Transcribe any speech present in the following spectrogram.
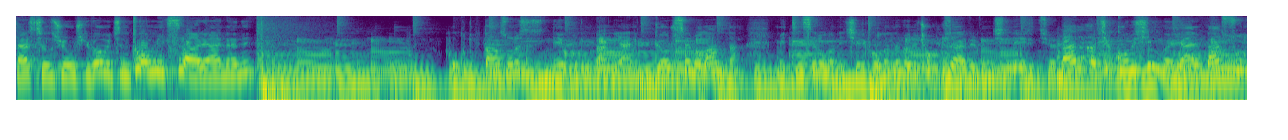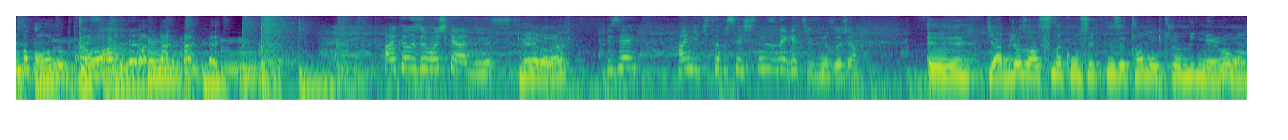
ders çalışıyormuş gibi ama içinde Tom Mix var yani hani. Okuduktan sonra siz ne okudum ben yani görsel olanla metinsel olanı, içerik olanı böyle çok güzel birbirinin içinde eritiyor. Ben açık konuşayım mı? Yani ben sonunda ağladım. Tamam. Hakan Hocam hoş geldiniz. Merhabalar. Bize hangi kitabı seçtiniz, ne getirdiniz hocam? Ee, ya biraz aslında konseptinize tam oturuyorum bilmiyorum ama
